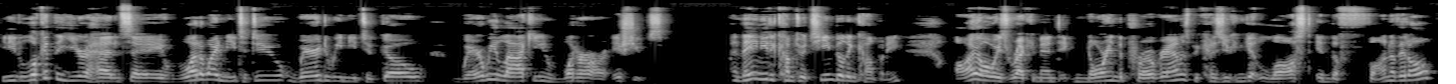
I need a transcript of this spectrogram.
You need to look at the year ahead and say, what do I need to do? Where do we need to go? Where are we lacking? What are our issues? And then you need to come to a team building company I always recommend ignoring the programs because you can get lost in the fun of it all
